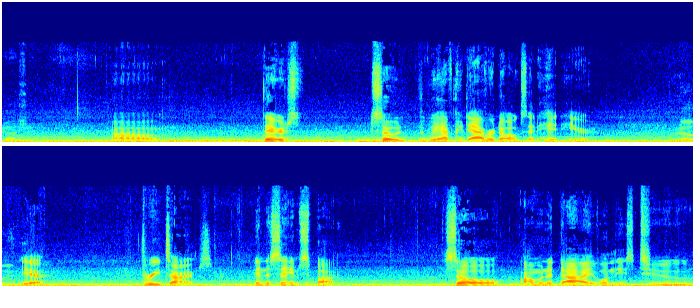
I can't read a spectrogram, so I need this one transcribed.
Gotcha. Um, there's so we have cadaver dogs that hit here. Really? Yeah, three times in the same spot. So I'm gonna dive on these two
